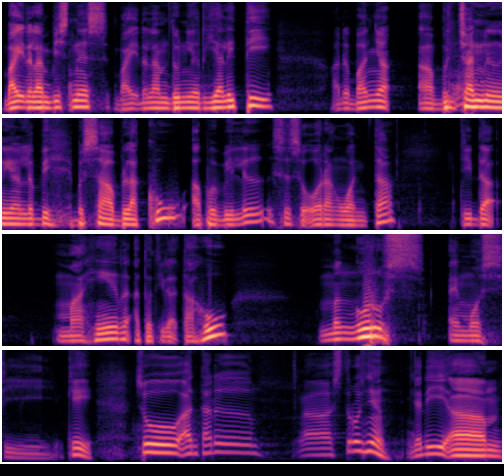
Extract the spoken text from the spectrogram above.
Baik dalam bisnes, baik dalam dunia realiti, ada banyak uh, bencana yang lebih besar berlaku apabila seseorang wanita tidak mahir atau tidak tahu mengurus emosi. Okay. So antara uh, seterusnya. Jadi um,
